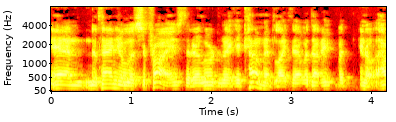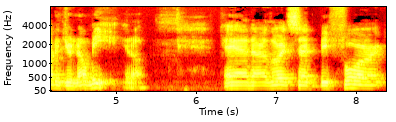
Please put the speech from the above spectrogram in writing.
And Nathaniel is surprised that our Lord would make a comment like that without it, but, you know, how did you know me, you know? And our Lord said, Before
